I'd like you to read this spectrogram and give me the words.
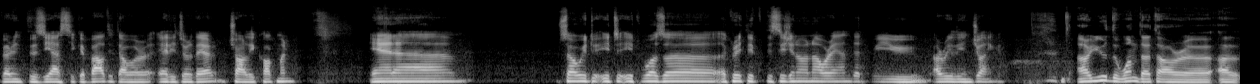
very enthusiastic about it. Our editor there, Charlie Kochman. And uh, so it, it, it was a, a creative decision on our end that we are really enjoying. are you the one that are, uh, uh,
